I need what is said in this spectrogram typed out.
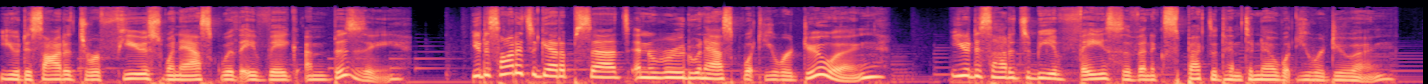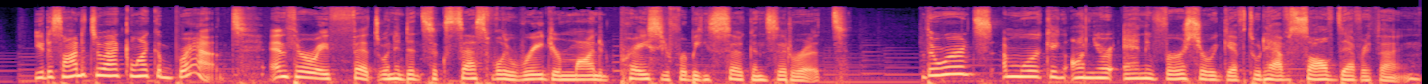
You decided to refuse when asked with a vague I'm busy. You decided to get upset and rude when asked what you were doing. You decided to be evasive and expected him to know what you were doing. You decided to act like a brat and throw a fit when he didn't successfully read your mind and praise you for being so considerate. The words, I'm working on your anniversary gift would have solved everything.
